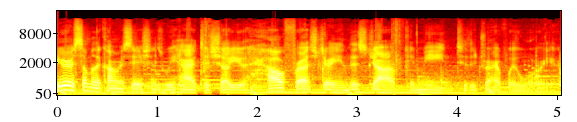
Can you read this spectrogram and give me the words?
Here are some of the conversations we had to show you how frustrating this job can mean to the driveway warrior.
